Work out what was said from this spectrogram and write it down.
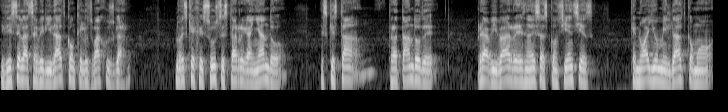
y dice la severidad con que los va a juzgar. No es que Jesús está regañando, es que está tratando de reavivar en esas conciencias que no hay humildad como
